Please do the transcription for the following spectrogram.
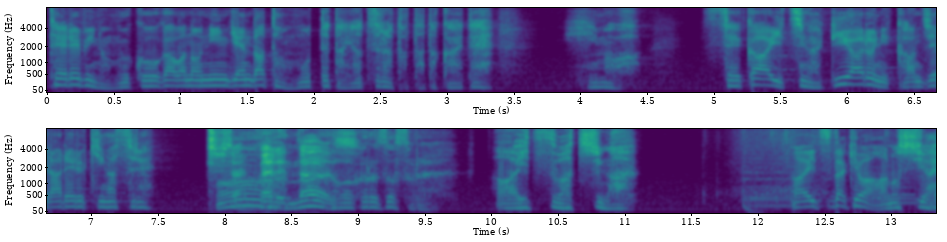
テレビの向こう側の人間だと思ってた奴らと戦えて今は世界一がリアルに感じられる気がする。Does. かるぞそれ。あいつは違う。あいつだけはあの試合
